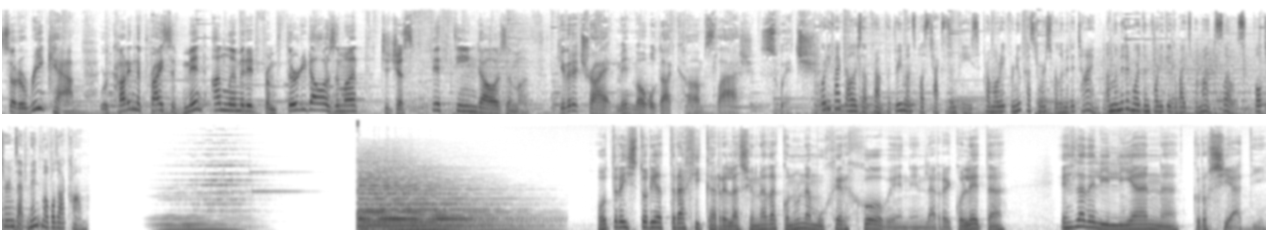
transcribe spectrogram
So to recap, we're cutting the price of Mint Unlimited from $30 a month to just $15 a month. Give it a try at mintmobile.com slash switch. $45 up front for three months plus taxes and fees. Promoting for new customers for limited time. Unlimited more than 40 gigabytes per month. Slows. Full terms at mintmobile.com. Otra historia trágica relacionada con una mujer joven en la Recoleta es la de Liliana Crociati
